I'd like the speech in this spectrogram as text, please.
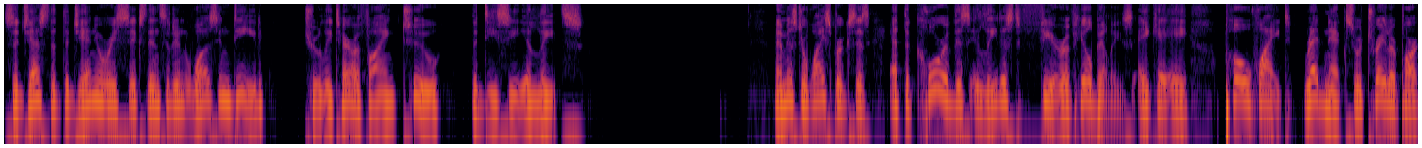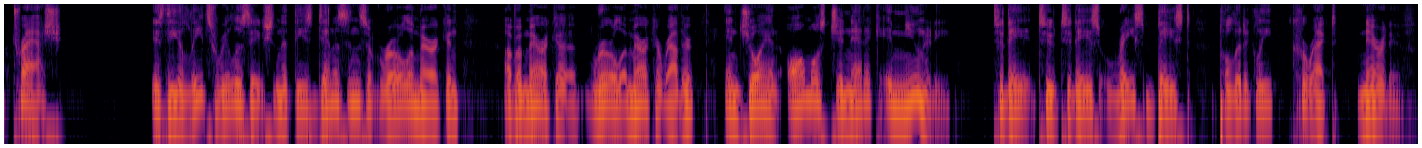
suggests that the January 6th incident was indeed truly terrifying to the DC elites. Now, Mr. Weissberg says at the core of this elitist fear of hillbillies, aka po white, rednecks, or trailer park trash, is the elite's realization that these denizens of rural American of America, rural America rather, enjoy an almost genetic immunity today to today's race-based politically correct narrative.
